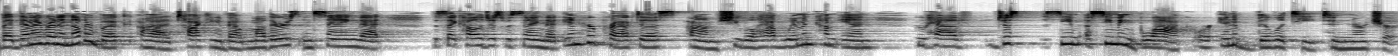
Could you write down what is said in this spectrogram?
But then I read another book uh, talking about mothers and saying that the psychologist was saying that in her practice, um, she will have women come in who have just seem, a seeming block or inability to nurture.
